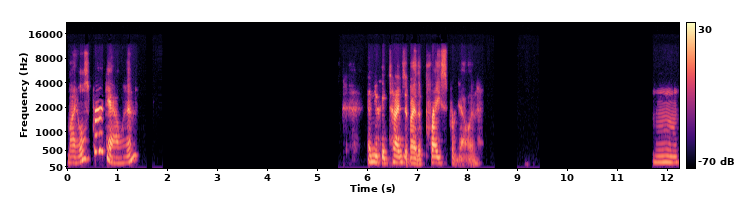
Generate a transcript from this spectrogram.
miles per gallon and you could times it by the price per gallon. Mm,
